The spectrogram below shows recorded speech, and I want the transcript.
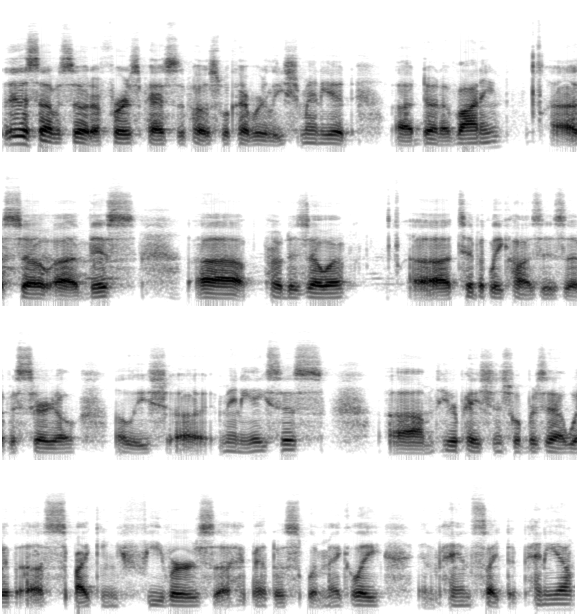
This episode of First Past the Post will cover Leishmania uh, donovani. Uh, so uh, this uh, protozoa uh, typically causes a visceral leishmaniasis. Um, here, patients will present with uh, spiking fevers, uh, hepatosplenomegaly, and pancytopenia.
